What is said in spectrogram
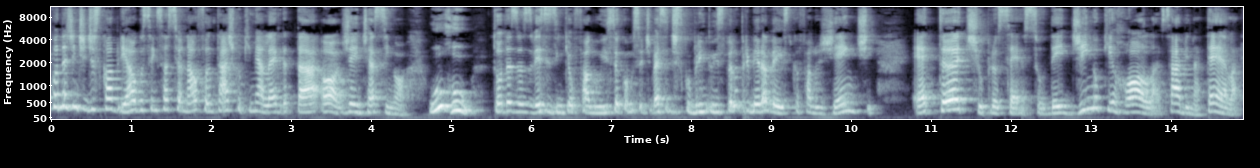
Quando a gente descobre algo sensacional, fantástico, que me alegra, tá? Ó, gente, é assim, ó. Uhul! Todas as vezes em que eu falo isso é como se eu estivesse descobrindo isso pela primeira vez. Porque eu falo, gente, é touch o processo, o dedinho que rola, sabe, na tela,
